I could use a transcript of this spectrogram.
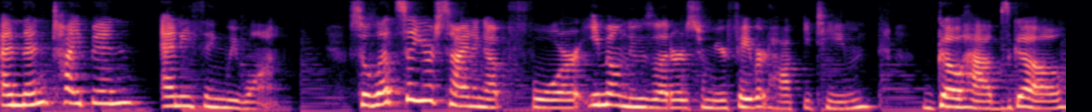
and then type in anything we want. So let's say you're signing up for email newsletters from your favorite hockey team, go Habs go,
